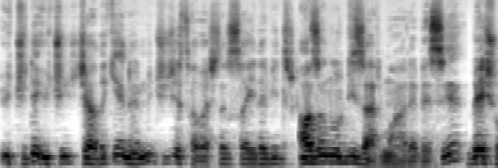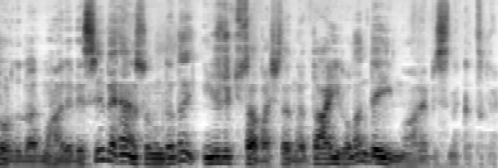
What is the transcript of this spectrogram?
üçü de 3. çağdaki en önemli cüce savaşları sayılabilir. Azanul Bizar muharebesi, Beş Ordular muharebesi ve en sonunda da Yüzük Savaşlarına dahil olan Değil muharebesine katılıyor.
